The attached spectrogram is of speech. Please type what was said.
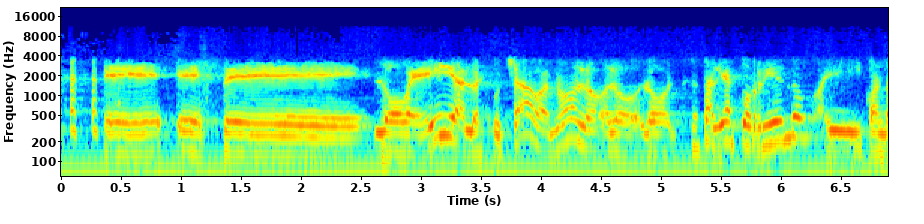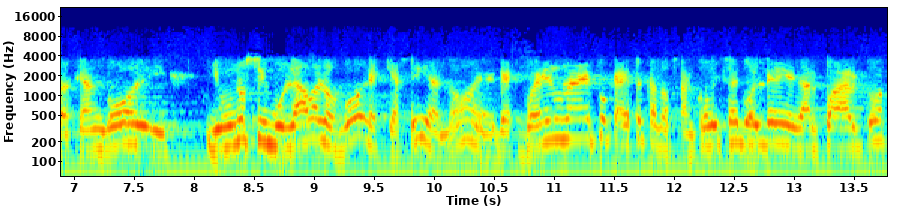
eh, este, lo veía, lo escuchaba, ¿no? Lo, lo, lo, salía corriendo y cuando hacían gol y, y uno simulaba los goles que hacían, ¿no? Eh, después en una época, esa cuando Franco hizo el gol de a arco,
